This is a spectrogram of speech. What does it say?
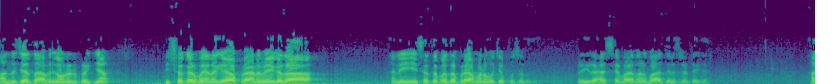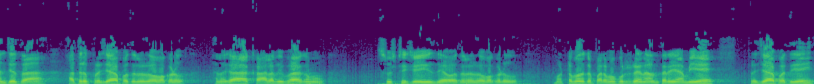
అందుచేత ఆ విధంగా ఉన్న ప్రజ్ఞ. విశ్వకర్మ అనగా ప్రాణమే కదా అని శతపథ బ్రాహ్మణము చెప్పుతున్నది మరి ఈ రహస్యం మనకు బాగా తెలిసినట్టేగా. అంచేత అతడు ప్రజాపతులలో ఒకడు. అనగా కాల విభాగము సృష్టి చేయు దేవతలలో ఒకడు. మొట్టమొదట పరమపురుషుడైన అంతర్యామియే ప్రజాపతి అయి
